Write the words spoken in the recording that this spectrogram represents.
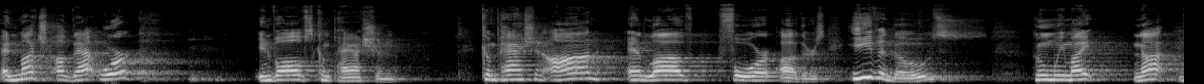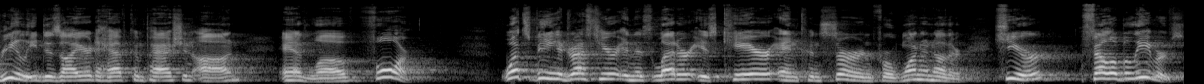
And much of that work involves compassion compassion on and love for others, even those whom we might not really desire to have compassion on and love for. What's being addressed here in this letter is care and concern for one another. Here, fellow believers.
